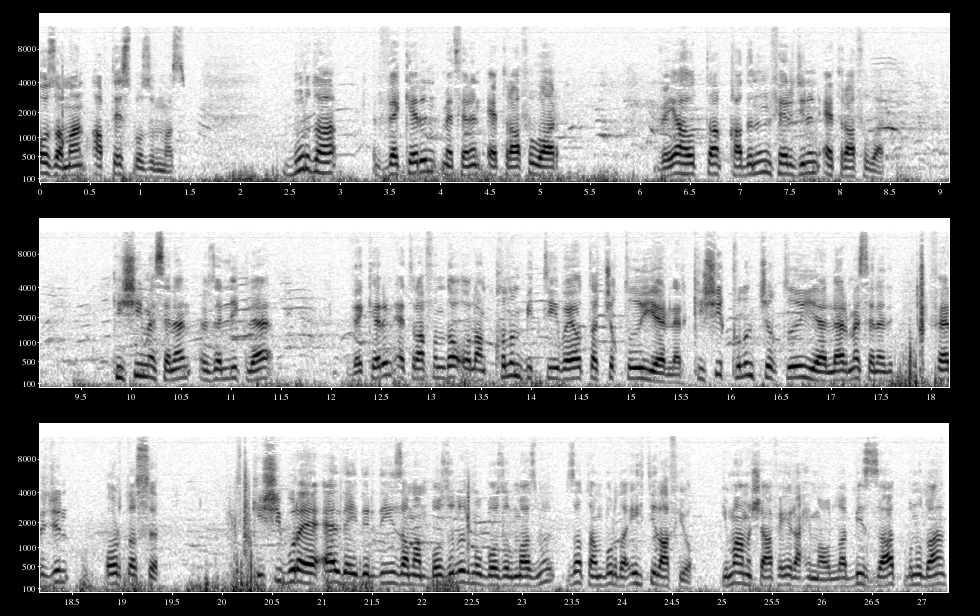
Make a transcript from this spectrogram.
o zaman abdest bozulmaz. Burada zekerin mesela etrafı var veyahut da kadının fercinin etrafı var. Kişi mesela özellikle zekerin etrafında olan kılın bittiği veyahut da çıktığı yerler. Kişi kılın çıktığı yerler mesela fercin ortası. Kişi buraya el değdirdiği zaman bozulur mu bozulmaz mı? Zaten burada ihtilaf yok. İmam-ı Şafii Rahimahullah bizzat bunu da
